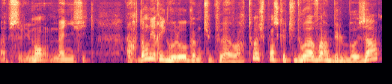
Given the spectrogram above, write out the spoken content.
absolument magnifique. Alors dans les rigolos comme tu peux avoir toi, je pense que tu dois avoir Bulbosa. Ah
